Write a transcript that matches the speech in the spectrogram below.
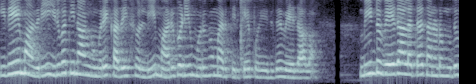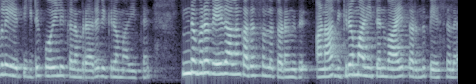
இதே மாதிரி இருபத்தி நான்கு முறை கதை சொல்லி மறுபடியும் முருங்கை மரத்திற்கே போயிடுது வேதாளம் மீண்டும் வேதாளத்தை தன்னோட முதுகில் ஏற்றிக்கிட்டு கோயிலுக்கு கிளம்புறாரு விக்ரமாதித்தன். இந்த முறை வேதாளம் கதை சொல்ல தொடங்குது. ஆனால் விக்ரமாதித்தன் வாயை திறந்து பேசலை.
